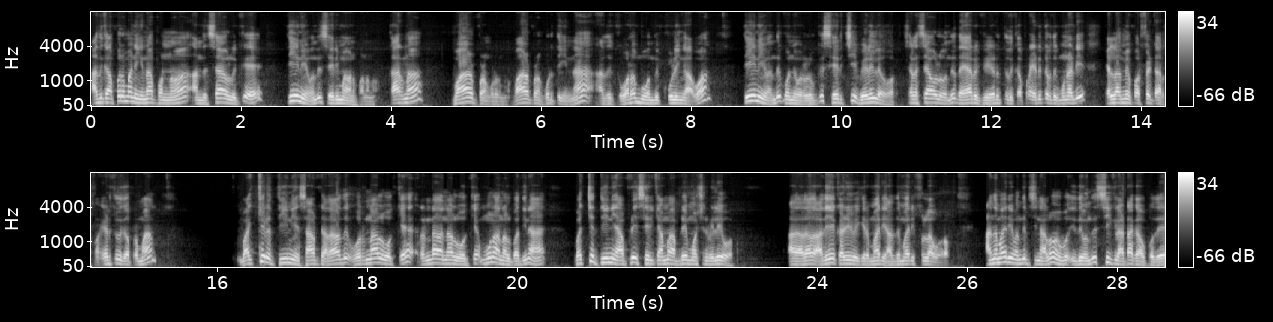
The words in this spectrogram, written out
அதுக்கப்புறமா நீங்கள் என்ன பண்ணணும்? அந்த சேவலுக்கு தீனியை வந்து செரிமானம் பண்ணணும். காரணம் வாழைப்பழம் கொடுக்கணும். வாழைப்பழம் கொடுத்தீங்கன்னா அதுக்கு உடம்பு வந்து கூலிங்காகும் தீனி வந்து கொஞ்சம் ஓரளவுக்கு செரித்து வெளியில் வரும். சில சேவல் வந்து தயாருக்கு எடுத்ததுக்கப்புறம் எடுக்கிறதுக்கு முன்னாடி எல்லாமே பர்ஃபெக்டாக இருக்கும். எடுத்ததுக்கப்புறமா வைக்கிற தீனியை சாப்பிட்டு அதாவது ஒரு நாள் ஓகே ரெண்டாவது நாள் ஓகே மூணாவது நாள் பார்த்தீங்கன்னா வச்ச தீனி அப்படியே செரிக்காமல் அப்படியே மோஷன் வெளியே வரும். அதாவது அதே கழுவி வைக்கிற மாதிரி அது மாதிரி ஃபுல்லாக வரும். அந்த மாதிரி வந்துடுச்சுனாலும் இது வந்து சீக்கிரம் அட்டாக் ஆக போகுது.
